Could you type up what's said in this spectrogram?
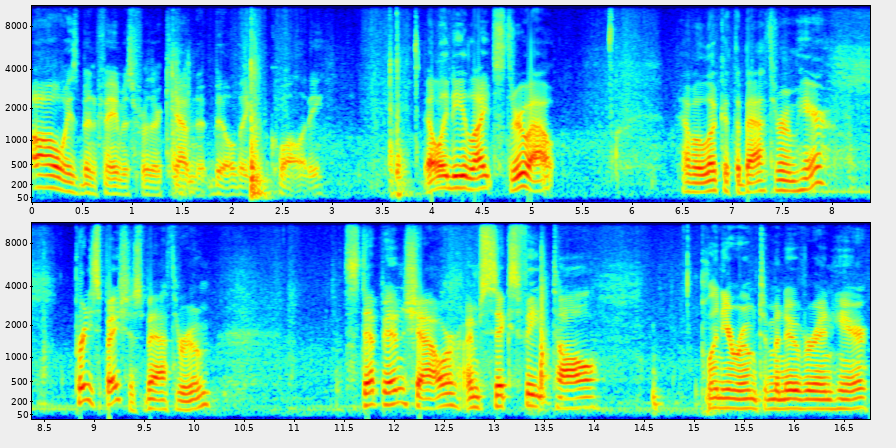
always been famous for their cabinet building quality. LED lights throughout. Have a look at the bathroom here. Pretty spacious bathroom. Step in shower. I'm six feet tall. Plenty of room to maneuver in here.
